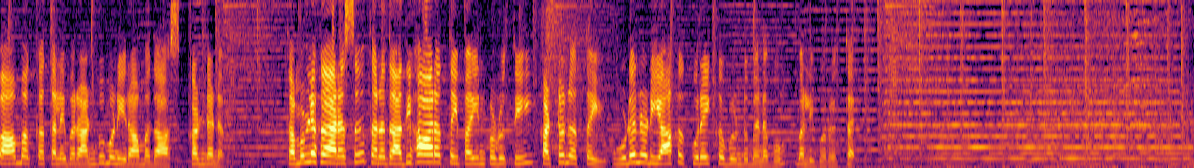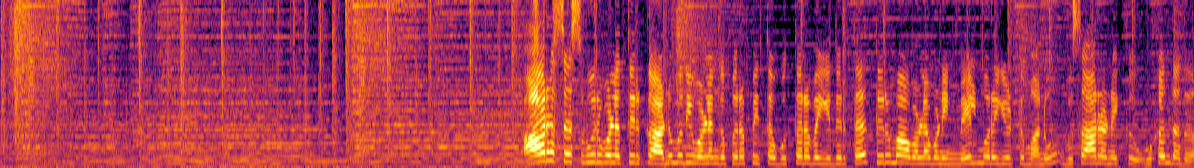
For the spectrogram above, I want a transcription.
பாமக தலைவர் அன்புமணி ராமதாஸ் கண்டனம். தமிழக அரசு தனது அதிகாரத்தை பயன்படுத்தி கட்டணத்தை உடனடியாக குறைக்க வேண்டும் எனவும் வலியுறுத்தல். ஆர்எஸ்எஸ் ஊர்வலத்திற்கு அனுமதி வழங்க பிறப்பித்த உத்தரவை எதிர்த்த திருமாவளவனின் மேல்முறையீட்டு மனு விசாரணைக்கு உகந்தது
